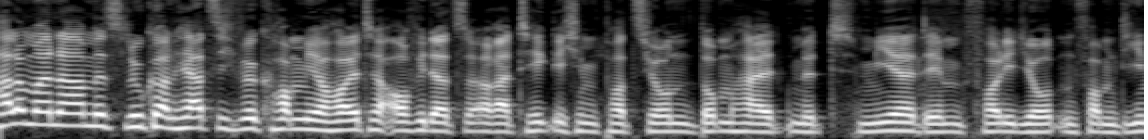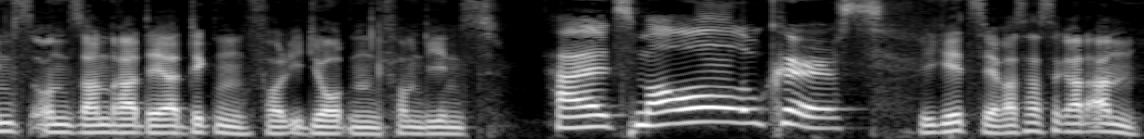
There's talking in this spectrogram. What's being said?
Hallo, mein Name ist Luca und herzlich willkommen hier heute auch wieder zu eurer täglichen Portion Dummheit mit mir, dem Vollidioten vom Dienst und Sandra, der dicken Vollidioten vom Dienst. Halt's Maul, Lukas. Wie geht's dir? Was hast du gerade an?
